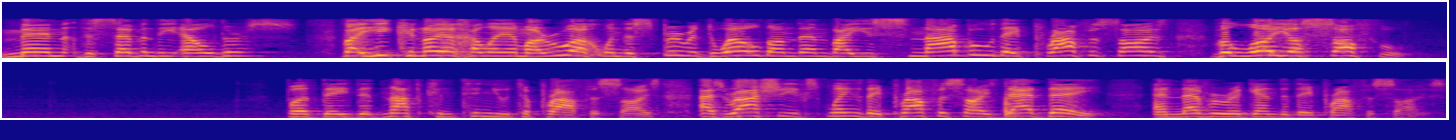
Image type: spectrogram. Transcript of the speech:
men, the 70 elders. When the Spirit dwelled on them, Vayisnabu, they prophesied, V'lo yasafu but they did not continue to prophesy. As Rashi explains, they prophesied that day, and never again did they prophesy.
